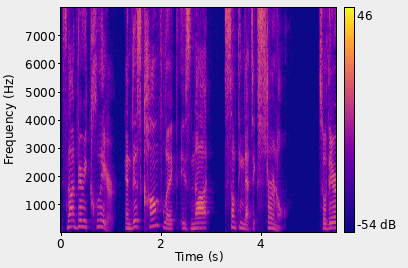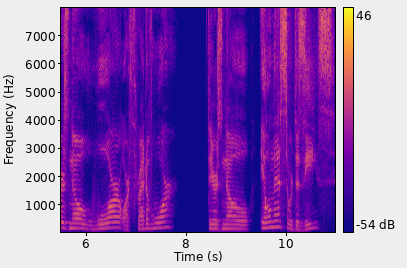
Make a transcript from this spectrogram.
It's not very clear. And this conflict is not something that's external. So there's no war or threat of war. There's no illness or disease.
